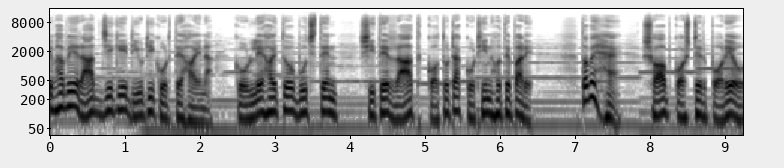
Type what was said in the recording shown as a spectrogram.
এভাবে রাত জেগে ডিউটি করতে হয় না, করলে হয়তো বুঝতেন শীতের রাত কতটা কঠিন হতে পারে। তবে হ্যাঁ সব কষ্টের পরেও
